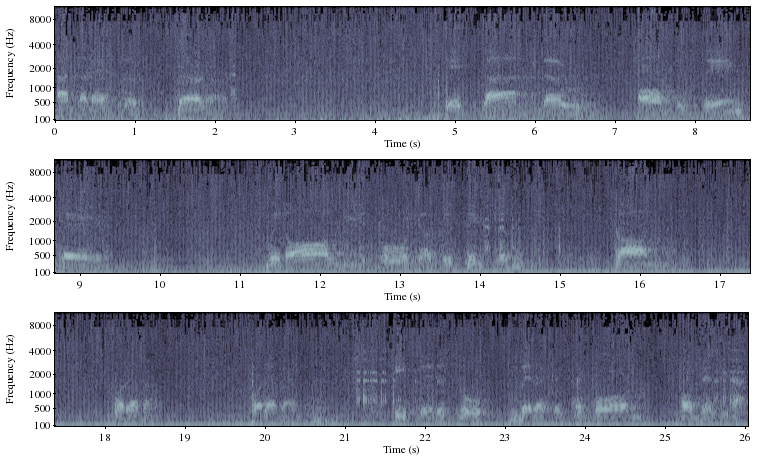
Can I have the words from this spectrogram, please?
and a leprous servant. They stand now on the same place with all these social distinctions gone forever. forever if there is no miracle performed on their behalf.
